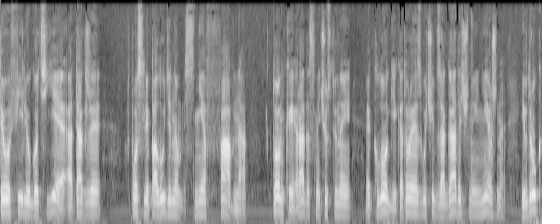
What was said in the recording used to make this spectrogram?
Теофилю Готье, а также в послеполуденном «Сне Фавна», тонкой, радостной, чувственной эклоги, которая звучит загадочно и нежно, и вдруг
